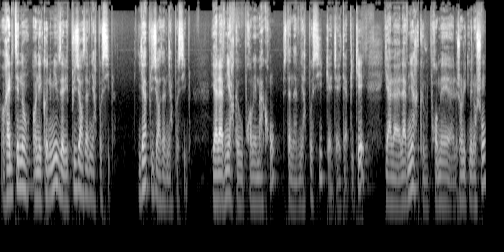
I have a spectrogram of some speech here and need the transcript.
En réalité, non. En économie, vous avez plusieurs avenirs possibles. Il y a plusieurs avenirs possibles. Il y a l'avenir que vous promet Macron, c'est un avenir possible qui a déjà été appliqué. Il y a l'avenir que vous promet euh, Jean-Luc Mélenchon,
